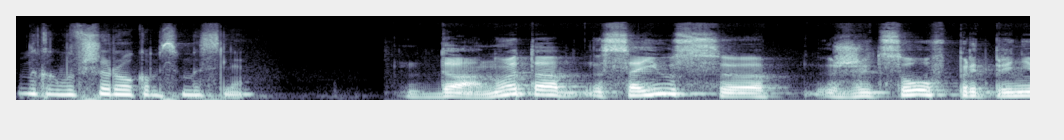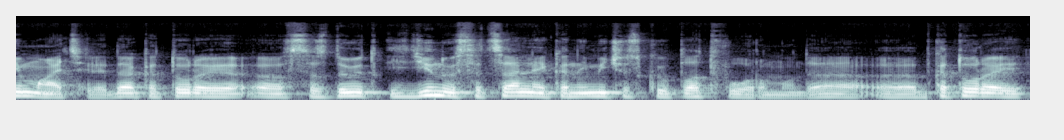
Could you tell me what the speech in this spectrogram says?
ну, как бы в широком смысле. Да, но это союз э, жильцов-предпринимателей, да, которые э, создают единую социально-экономическую платформу, да, э, которой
